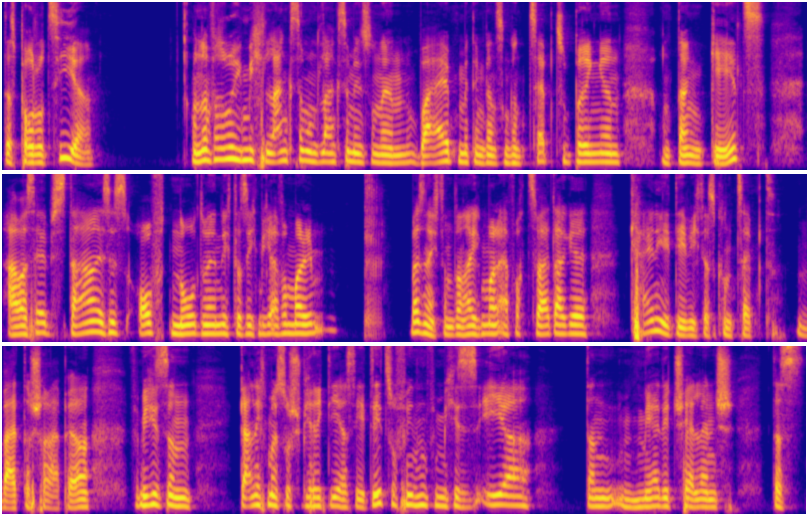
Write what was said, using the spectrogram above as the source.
das produziere. Und dann versuche ich mich langsam und langsam in so einen Vibe mit dem ganzen Konzept zu bringen und dann geht's. Aber selbst da ist es oft notwendig, dass ich mich einfach mal, weiß nicht, und dann habe ich mal einfach zwei Tage keine Idee, wie ich das Konzept weiterschreibe. Ja. Für mich ist es dann gar nicht mal so schwierig, die erste Idee zu finden. Für mich ist es eher dann mehr die Challenge, das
